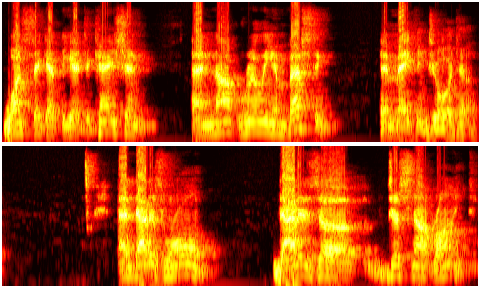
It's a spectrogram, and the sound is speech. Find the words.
once they get the education and not really investing in Macon Georgia. And that is wrong. That is uh, just not right.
